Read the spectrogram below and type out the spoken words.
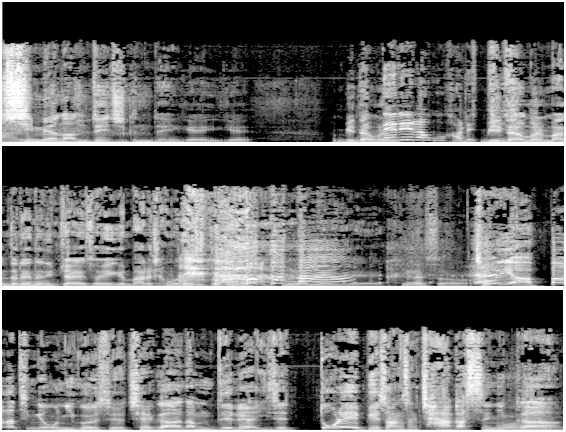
지면 안 되지, 근데. 이게, 이게, 미담을, 때리라고 가르치지. 미담을 만들어내는 입장에서 이게 말을 잘못했다고 큰일 났네, 이게. 큰일 났어. 저희 아빠 같은 경우는 이거였어요. 제가 남들의 이제 또래에 비해서 항상 작았으니까 어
